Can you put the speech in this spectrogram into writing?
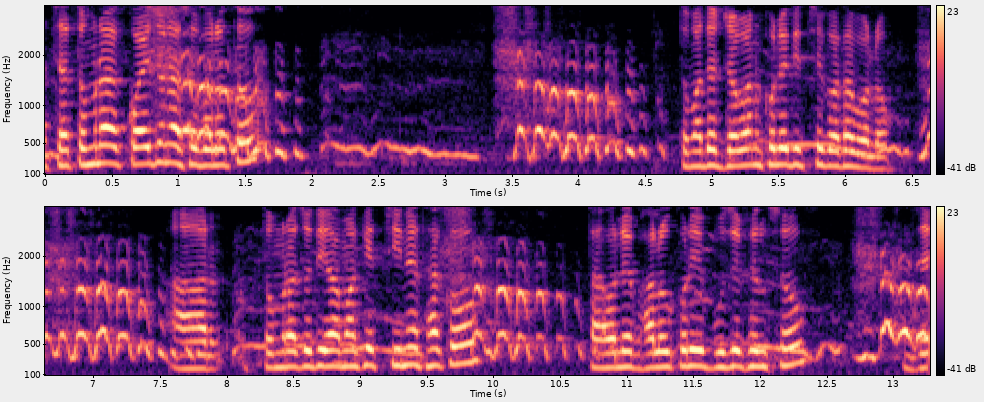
আচ্ছা তোমরা কয়জন আছো বলো তো? তোমাদের জবান খুলে দিচ্ছে, কথা বলো। আর তোমরা যদি আমাকে চিনে থাকো, তাহলে ভালো করে বুঝে ফেলছো যে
